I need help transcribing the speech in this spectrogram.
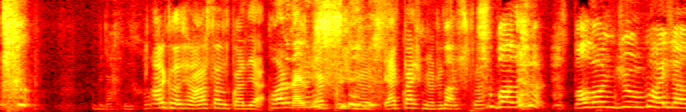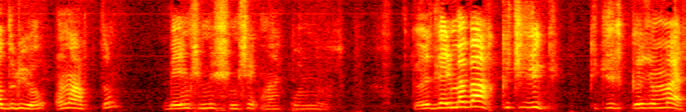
Bir dakika. Arkadaşlar hastalık var ya. Koronavirüs. Yaklaşmıyoruz, yaklaşmıyoruz Bak Yusuf'a. şu balon, baloncuğum hala duruyor. Onu attım. Benim şimdi şimşek markolini var. Gözlerime bak. Küçücük. Küçücük gözüm var.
